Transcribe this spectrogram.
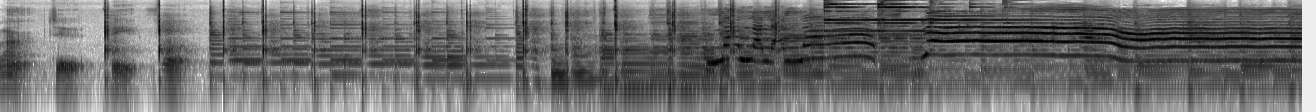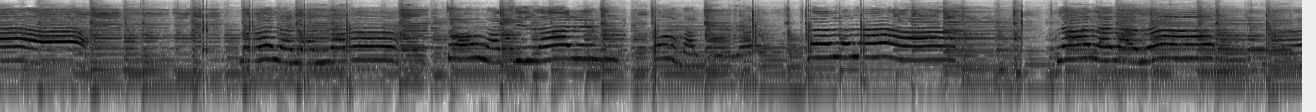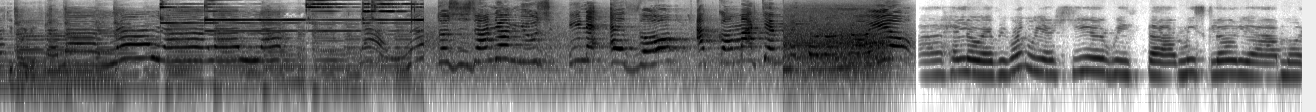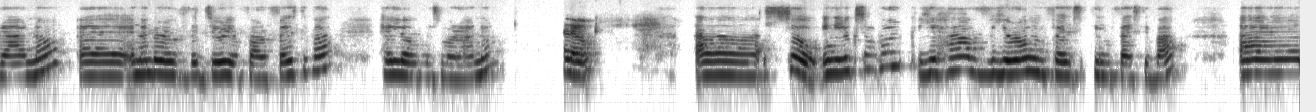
One, two, three, four. Here with uh, Miss Gloria Morano, uh, a member of the jury of our festival. Hello, Miss Morano. Hello. Uh, so, in Luxembourg, you have your own fest film festival uh,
